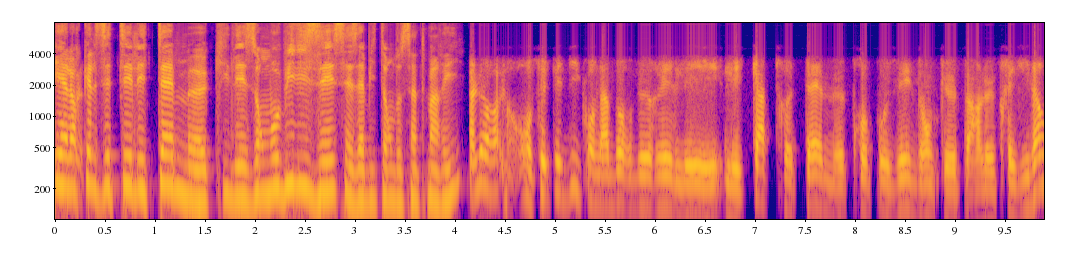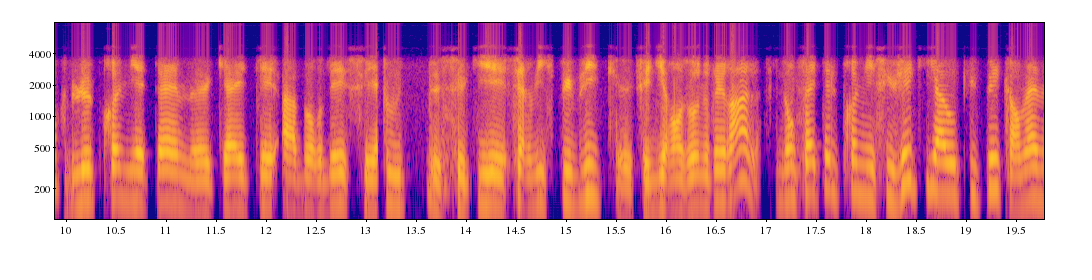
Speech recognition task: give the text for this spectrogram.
Et alors, quels étaient les thèmes qui les ont mobilisés, ces habitants de Sainte-Marie? Alors, on s'était dit qu'on aborderait les, les quatre thèmes proposés donc par le président. Le premier thème qui a été abordé, c'est tout ce qui est service public, je vais dire en zone rurale. Donc ça a été le premier sujet qui a occupé quand même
